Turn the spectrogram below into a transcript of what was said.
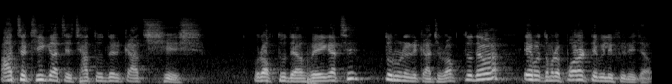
আচ্ছা ঠিক আছে, ছাত্রদের কাজ শেষ। রক্ত দেওয়া হয়ে গেছে, তরুণের কাছে রক্ত দেওয়া, এবার তোমরা পড়ার টেবিলে ফিরে যাও।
